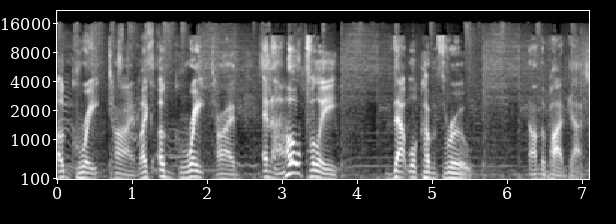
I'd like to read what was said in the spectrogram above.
a great time like a great time. And hopefully that will come through on the podcast.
